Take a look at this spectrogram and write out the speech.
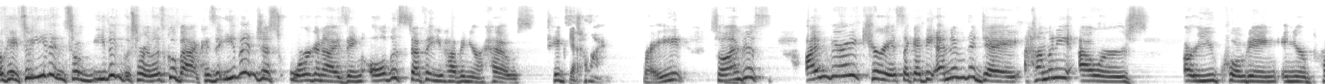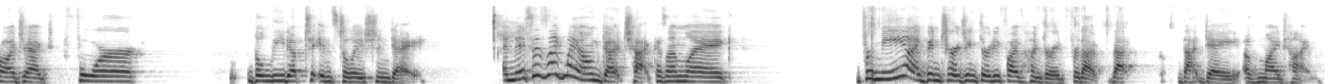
okay, so even, so even, sorry, let's go back because even just organizing all the stuff that you have in your house takes Yes. time, right? So I'm just, I'm very curious. Like at the end of the day, how many hours are you quoting in your project for the lead up to installation day? And this is like my own gut check because I'm like, for me, I've been charging 3,500 for that, that, that day of my time.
